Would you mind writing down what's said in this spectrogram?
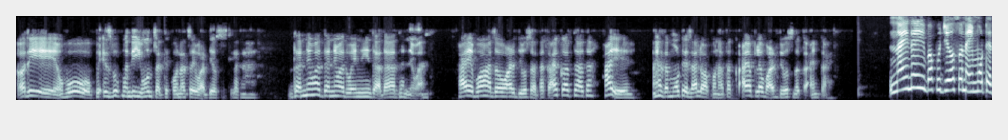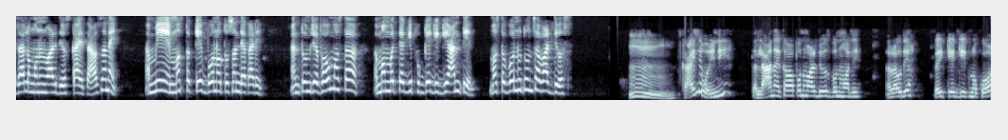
अरे हो फेसबुकमध्ये येऊन जाते कोणाचाही वाढदिवस असला का? धन्यवाद धन्यवाद वहिनी दादा धन्यवाद. हाय बा माझा वाढदिवस आता काय करता आता? हाय. आता मोठे झालो आपण. आता काय आपला वाढदिवस ना काय? काय नाही नाही बापूजी असं नाही. मोठे झालं म्हणून वाढदिवस काय असं नाही. मी मस्त केक बनवतो संध्याकाळी. आणि तुमचे भाऊ मस्त मोमबत्त्या गी फुगे गी आणतील. मस्त बनवू तुमचा वाढदिवस. हम्म काय नाही वहिनी? तर लहान आहे का आपण वाढदिवस बनवाले राहू द्या. काही केक गिक नको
